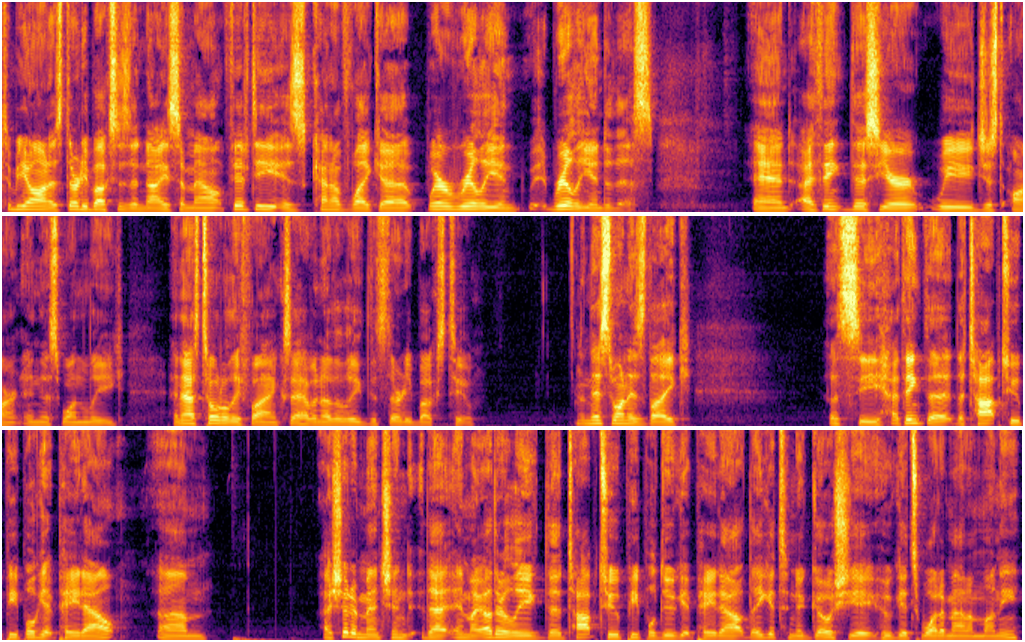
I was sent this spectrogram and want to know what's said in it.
to be honest, 30 bucks is a nice amount. 50 is kind of like a we're really in really into this. And I think this year we just aren't in this one league. And that's totally fine cuz I have another league that's 30 bucks too. And this one is like let's see. I think the the top 2 people get paid out. Um, I should have mentioned that in my other league, the top two people do get paid out. They get to negotiate who gets what amount of money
